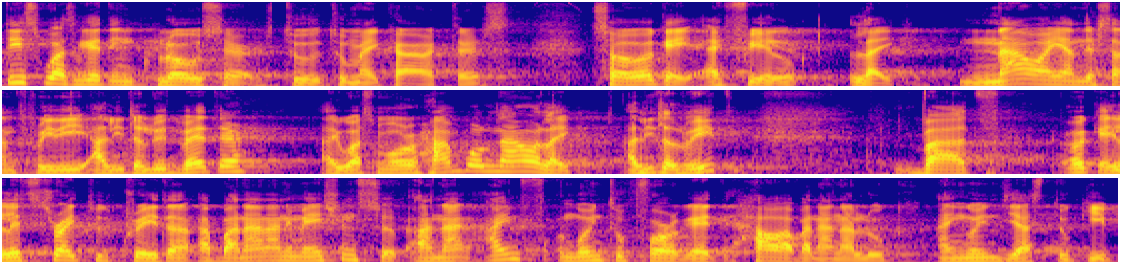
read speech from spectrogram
this was getting closer to, to my characters. So OK, I feel like now I understand 3D a little bit better. I was more humble now, like a little bit. But OK, let's try to create a, a banana animation. So, and I, am going to forget how a banana looks. I'm going just to keep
